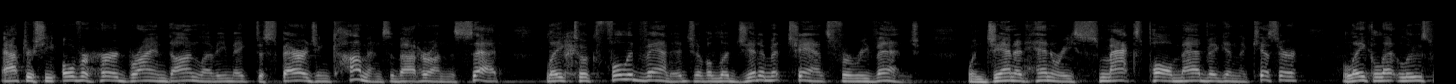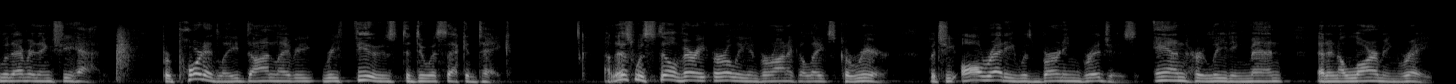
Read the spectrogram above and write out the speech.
After she overheard Brian Donlevy make disparaging comments about her on the set, Lake took full advantage of a legitimate chance for revenge. When Janet Henry smacks Paul Madvig in the kisser, Lake let loose with everything she had. Purportedly, Donlevy refused to do a second take. Now, this was still very early in Veronica Lake's career, but she already was burning bridges and her leading men at an alarming rate.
